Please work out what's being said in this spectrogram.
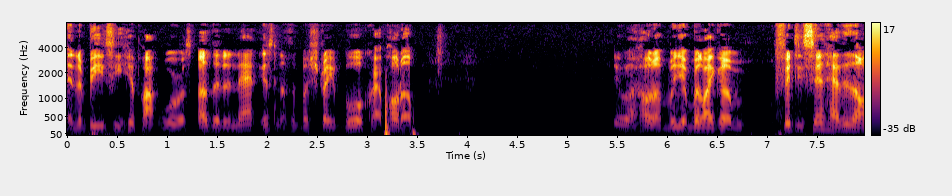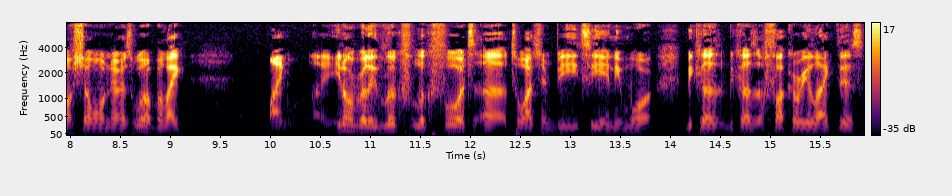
and the BET Hip Hop Awards. Other than that, it's nothing but straight bullcrap. Hold up, hold up, but yeah, but like um, Fifty Cent has his own show on there as well. But like like you don't really look look forward to, uh, to watching BET anymore because because of fuckery like this.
